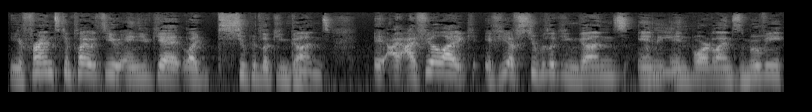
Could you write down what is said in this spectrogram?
your friends can play with you and you get, like, stupid looking guns. I- I, I feel like if you have stupid looking guns in, mean- in Borderlands the movie,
